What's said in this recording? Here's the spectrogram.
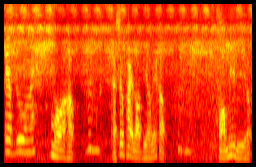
แอบดูไหมบอครับ แต่เสื้อร์ไผ่รอบเดียวเลยครับ หอมไม่ดีครับ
